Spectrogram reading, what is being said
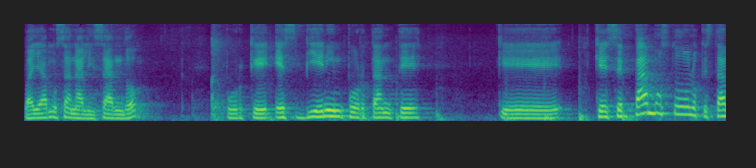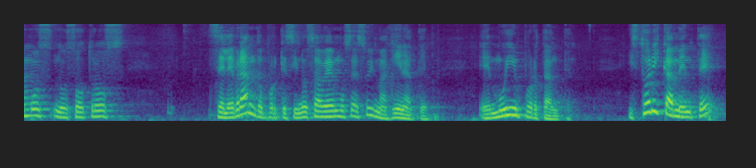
vayamos analizando, porque es bien importante que, que sepamos todo lo que estamos nosotros celebrando, porque si no sabemos eso, imagínate, es muy importante. Históricamente,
